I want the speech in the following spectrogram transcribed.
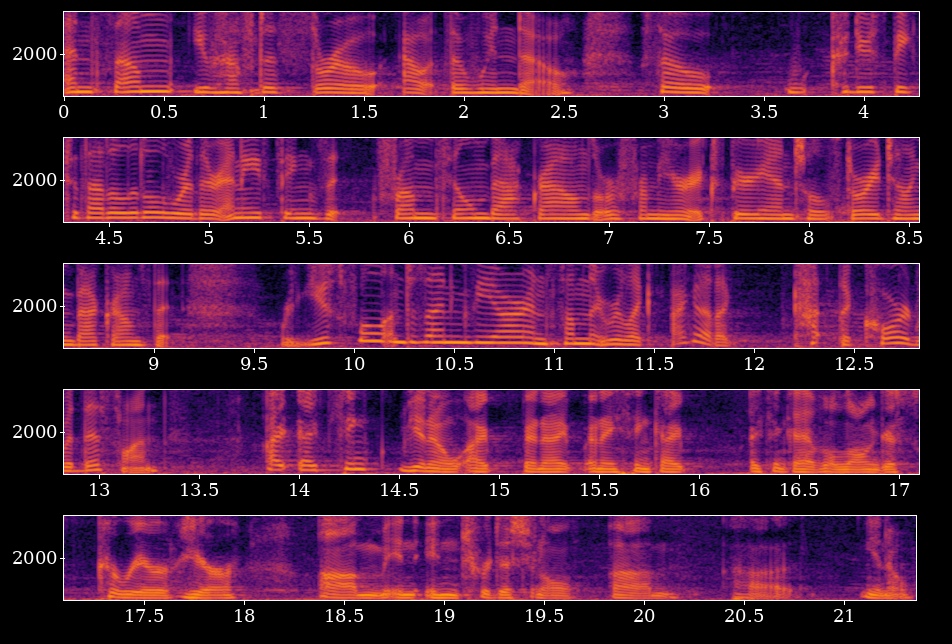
and some you have to throw out the window. So could you speak to that a little? Were there any things that from film backgrounds or from your experiential storytelling backgrounds that were useful in designing VR, and some that were like, I gotta cut the cord with this one. I, I think you know, I and I and I think I I think I have the longest career here um, in in traditional um, uh, you know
